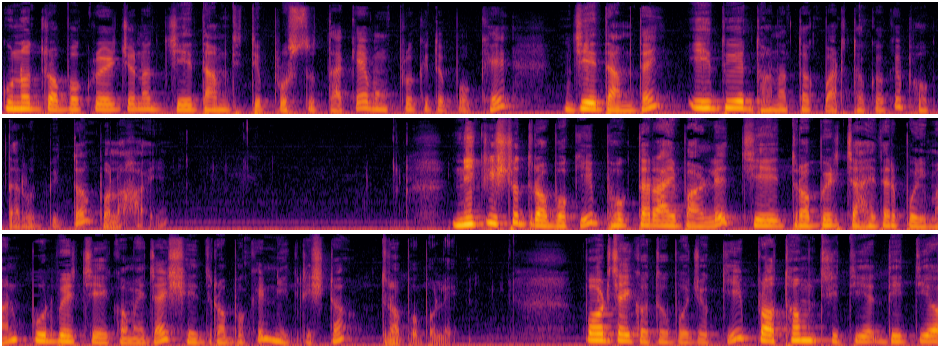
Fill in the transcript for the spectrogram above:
কোনো দ্রব্য ক্রয়ের জন্য যে দাম দিতে প্রস্তুত থাকে এবং প্রকৃতপক্ষে যে দাম দেয়, এই দুয়ের ধনাত্মক পার্থক্যকে ভোক্তার উদ্বৃত্ত বলা হয়। নিকৃষ্ট দ্রব্যকে ভোক্তার আয় বাড়লে যে দ্রব্যের চাহিদার পরিমাণ পূর্বের চেয়ে কমে যায়, সেই দ্রব্যকে নিকৃষ্ট দ্রব্য বলে। পর্যায়গত উপযোগ কি? প্রথম, তৃতীয়, দ্বিতীয়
